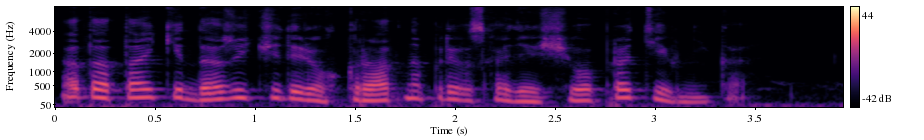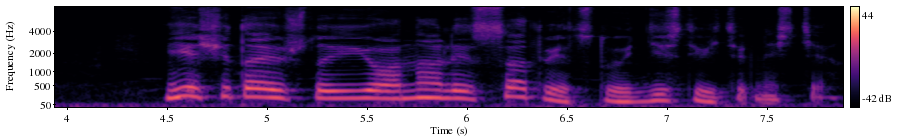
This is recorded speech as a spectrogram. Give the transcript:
от атаки даже четырехкратно превосходящего противника. Я считаю, что ее анализ соответствует действительности.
